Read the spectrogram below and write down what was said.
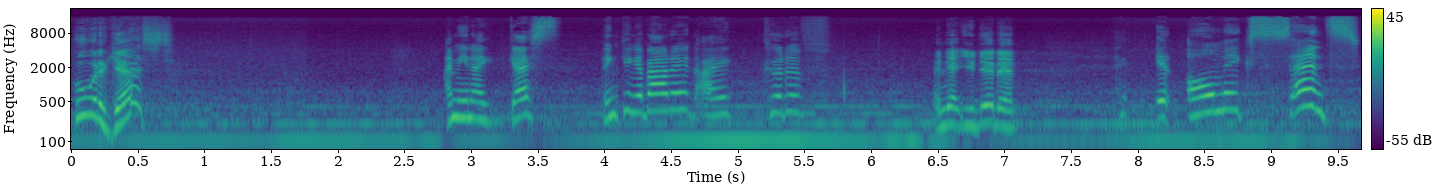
Who would have guessed? I mean, I guess thinking about it, I could have. And yet you didn't. It all makes sense.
